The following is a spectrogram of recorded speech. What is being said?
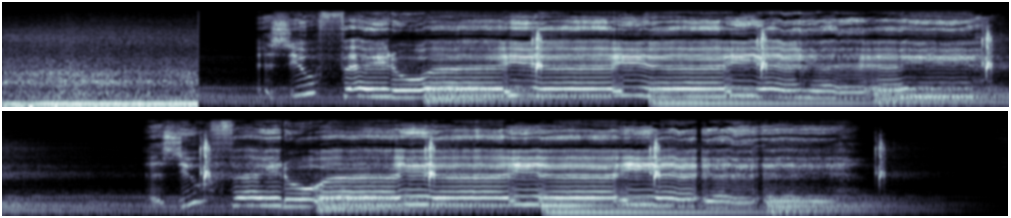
fade away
